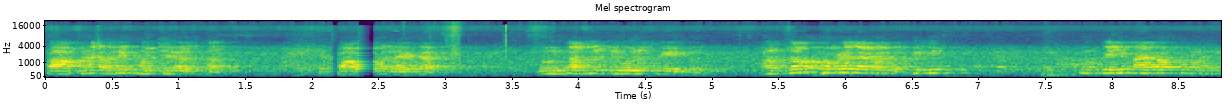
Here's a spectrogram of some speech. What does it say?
पापण्यात अनेक मच्छर असतात. त्या पावसाच्या लाईटात दोन तास जेवण असते येतं हजारो फकडे काय होतात. किती? मग त्याची काय बाप कोण आहे?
